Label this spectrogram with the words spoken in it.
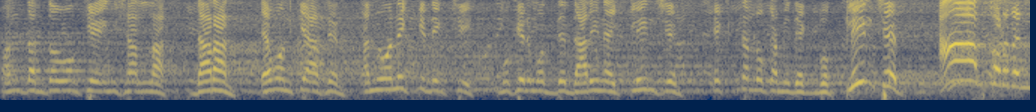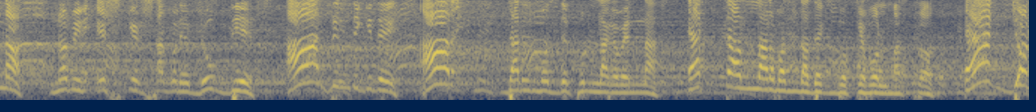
অন্তত মুখে ইনশাল্লাহ দাঁড়ান। এমন কে আছেন? আমি অনেককে দেখছি, মুখের মধ্যে দাড়ি নাই ক্লিন শেপ একটা লোক আমি দেখব ক্লিন শেপ আর করবেন না। নবীর এশকের সাগরে ডুব দিয়ে আর জিন্দিগিতে আর দাড়ির মধ্যে ফুল লাগাবেন না। একটা আল্লাহর বান্দা দেখব কেবলমাত্র। একজন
